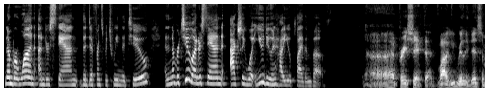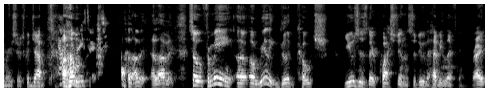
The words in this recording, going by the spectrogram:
number one, understand the difference between the two, and number two, understand actually what you do and how you apply them both. Uh, I appreciate that. Wow, you really did some research. Good job. Um, research. I love it. I love it. So for me, a, a really good coach uses their questions to do the heavy lifting, right?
